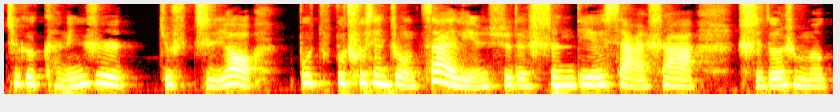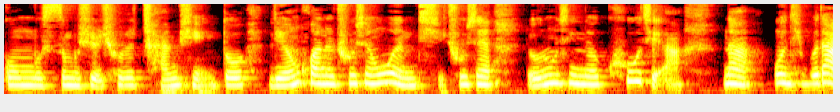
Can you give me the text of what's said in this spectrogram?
这个肯定是就是只要。不不出现这种再连续的升跌下杀，使得什么公募、私募、雪球的产品都连环的出现问题，出现流动性的枯竭啊，那问题不大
